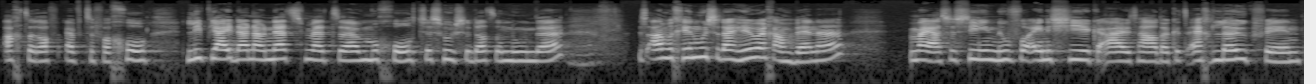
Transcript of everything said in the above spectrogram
achteraf appte van... Goh, liep jij daar nou net met uh, mogoltjes, hoe ze dat dan noemden? Dus aan het begin moesten ze daar heel erg aan wennen. Maar ja, ze zien hoeveel energie ik eruit haal, dat ik het echt leuk vind.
